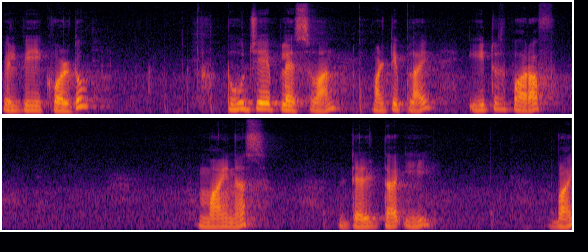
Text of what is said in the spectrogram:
will be equal to 2j plus 1 multiply e to the power of minus delta E by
